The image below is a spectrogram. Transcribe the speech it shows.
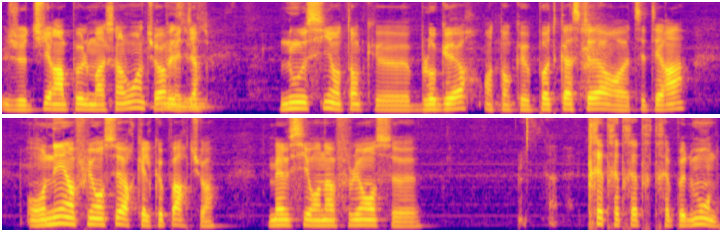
je tire un peu le machin loin, tu vois, mais dire, nous aussi, en tant que blogueurs, en tant que podcasteurs, euh, etc., on est influenceurs quelque part, tu vois. Même si on influence euh, très, très, très, très, très peu de monde.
